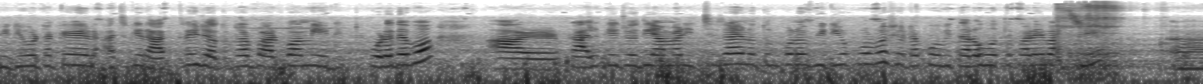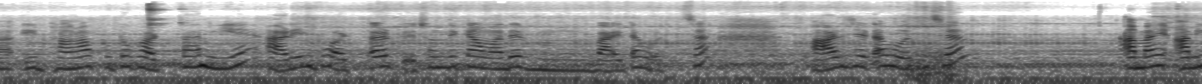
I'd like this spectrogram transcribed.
ভিডিওটাকে আজকে রাত্রেই যতটা পারব আমি এডিট করে দেব। আর কালকে যদি আমার ইচ্ছে যায় নতুন কোনো ভিডিও করব, সেটা কবিতারও হতে পারে পাচ্ছি এই ভাঙা ফুটো ঘরটা নিয়ে আর এই ঘরটার পেছন দিকে আমাদের বাড়িটা হচ্ছে। আর যেটা হচ্ছে আমি আমি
